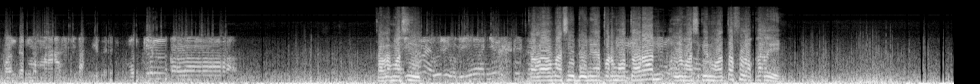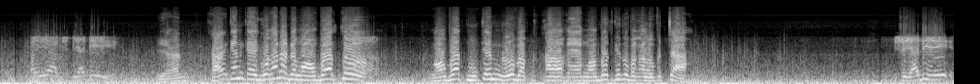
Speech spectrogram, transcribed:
Konten memasak gitu ya? Mungkin kalau kalau masih ya, kalau masih dunia permotoran lu masukin motovlog kali? Oh iya bisa jadi. Ya kan? Kan kan kayak gua kan ada ngobat tuh. Ngobat mungkin lu bak- kalau kayak ngobat gitu bakal lu pecah. Bisa jadi.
